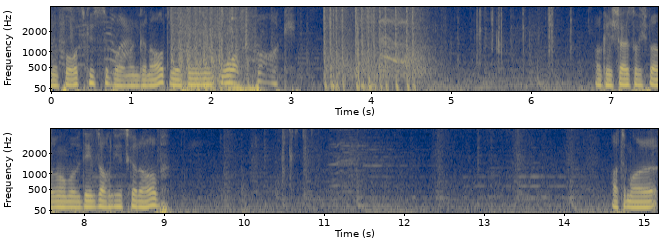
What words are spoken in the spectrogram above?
Okay, eine Vorratskiste, wir einen Granatwerfer. Oh, fuck. Okay, scheiß drauf, ich bleibe mal bei den Sachen, die ich jetzt gerade habe. Warte mal.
